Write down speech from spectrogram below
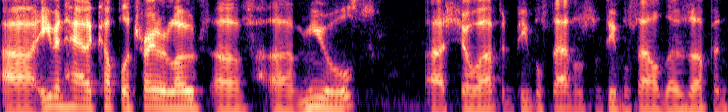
Uh, even had a couple of trailer loads of uh, mules uh, show up, and people saddled some people saddled those up, and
